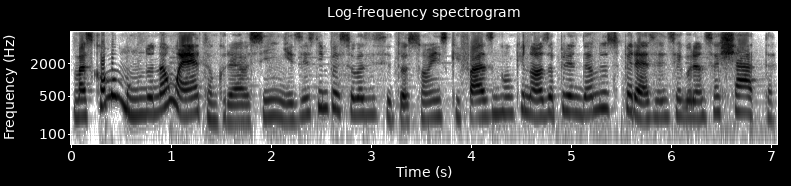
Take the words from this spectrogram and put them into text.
Mas como o mundo não é tão cruel assim, existem pessoas e situações que fazem com que nós aprendamos a superar essa insegurança chata.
